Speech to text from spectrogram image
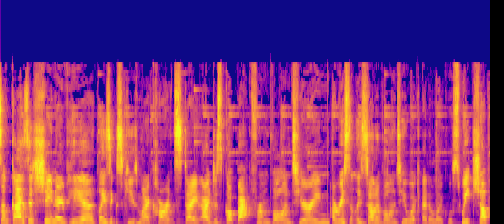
what's up guys, it's SheNoob here. Please excuse my current state, I just got back from volunteering. I recently started volunteer work at a local sweet shop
